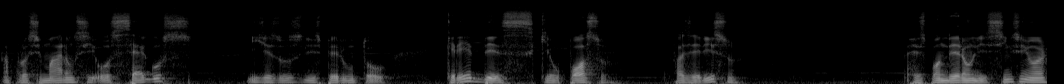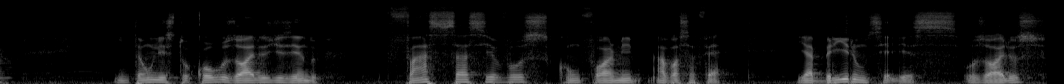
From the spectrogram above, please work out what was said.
aproximaram-se os cegos e Jesus lhes perguntou: Credes que eu posso fazer isso? Responderam-lhe: Sim, Senhor. Então lhes tocou os olhos, dizendo: faça-se-vos conforme a vossa fé. E abriram-se-lhes os olhos,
